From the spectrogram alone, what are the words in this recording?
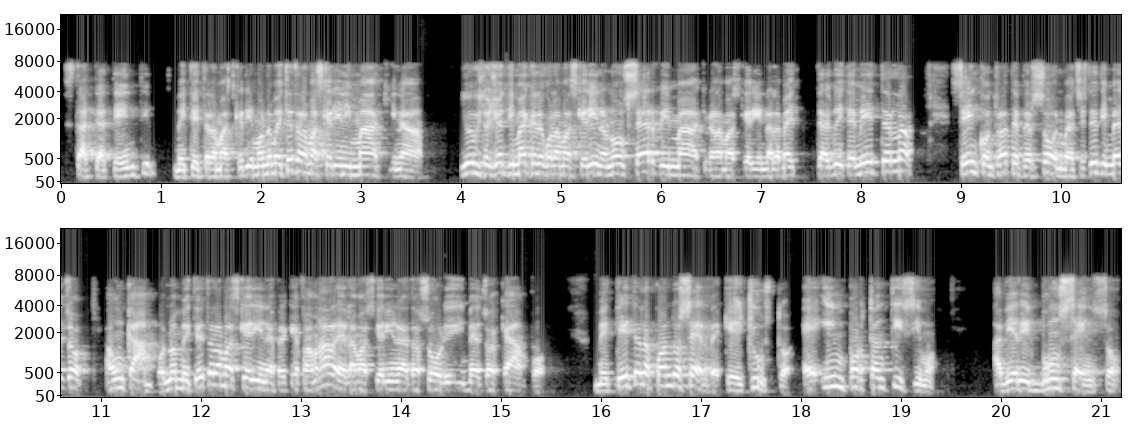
state attenti, mettete la mascherina, ma non mettete la mascherina in macchina, Io ho visto gente in macchina con la mascherina, non serve in macchina la mascherina, la met- dovete metterla se incontrate persone, ma se siete in mezzo a un campo, non mettete la mascherina perché fa male la mascherina da soli in mezzo al campo. Mettetela quando serve, che è giusto, è importantissimo avere il buon senso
